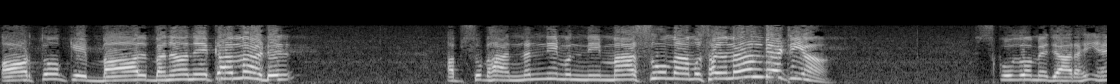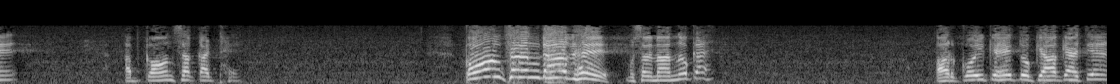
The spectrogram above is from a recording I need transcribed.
عورتوں کے بال بنانے کا ماڈل اب صبح ننی منی معصومہ مسلمان بیٹیاں اسکولوں میں جا رہی ہیں۔ اب کون سا کٹ ہے؟ کون سا انداز ہے؟ مسلمانوں کا ہے۔ اور کوئی کہے تو کیا کہتے ہیں؟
